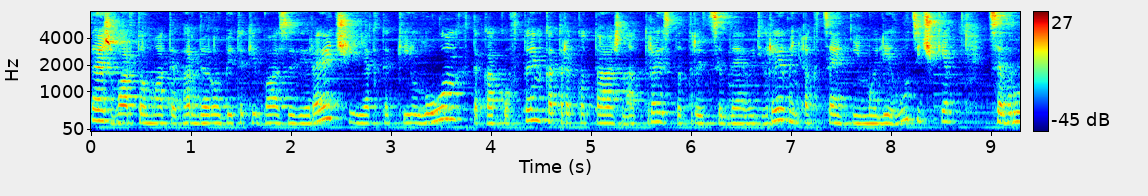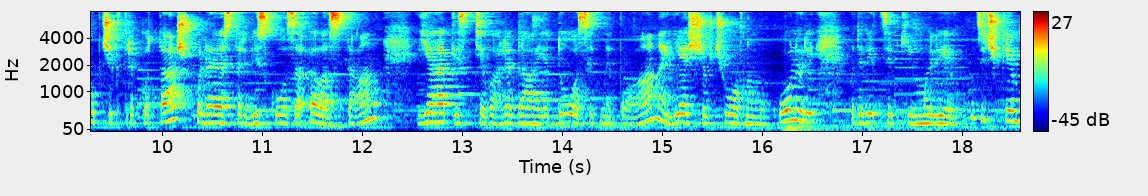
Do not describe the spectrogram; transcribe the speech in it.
Теж варто мати в гардеробі такі базові речі, як такий лонг, така ковтинка трикотажна 339 гривень, акцентні милі гудзички. Це врубчик трикотаж, поліестер віскоза еластан. Якість виглядає досить непогано, є ще в чорному кольорі. Подивіться, які милі гудзички.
